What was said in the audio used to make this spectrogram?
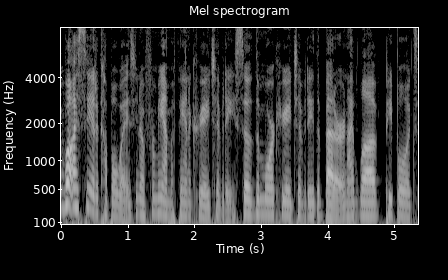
Well, I see it a couple ways. You know, for me, I'm a fan of creativity. So the more creativity, the better. And I love people ex-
